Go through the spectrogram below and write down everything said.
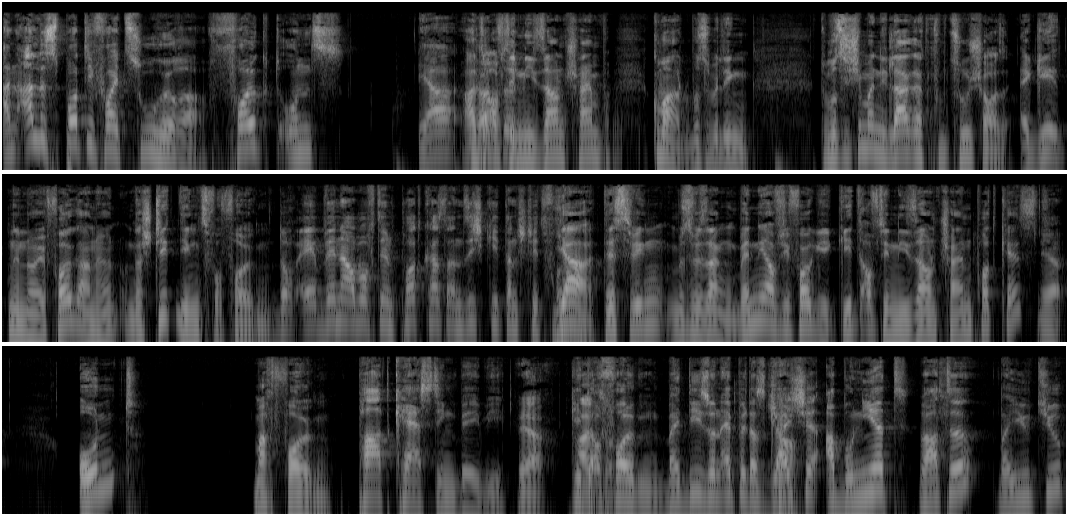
An alle Spotify-Zuhörer, folgt uns. Ja, Also auf den Nisan Schein. Guck mal, du musst überlegen. Du musst dich immer in die Lage vom Zuschauer. Er geht eine neue Folge anhören und da steht nirgendwo Folgen. Doch, ey, wenn er aber auf den Podcast an sich geht, dann steht folgen. Ja, deswegen müssen wir sagen, wenn ihr auf die Folge geht, geht auf den Nisa und Schein Podcast Ja. und macht Folgen. Podcasting, Baby. Ja. Geht also. auf Folgen. Bei Dies und Apple das Ciao. gleiche. Abonniert, warte, bei YouTube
